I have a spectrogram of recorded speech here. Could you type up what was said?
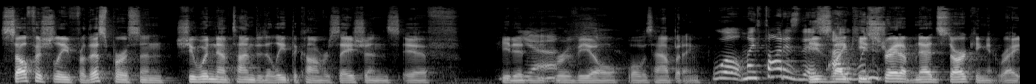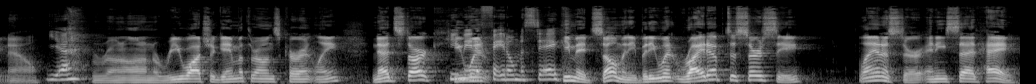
selfishly for this person, she wouldn't have time to delete the conversations if he didn't Yeah. reveal what was happening. Well, my thought is this. He's like he's straight up Ned Starking it right now. Yeah. On a rewatch of Game of Thrones currently. Ned Stark, He, he, made went a fatal mistake. He made so many, but he went right up to Cersei Lannister and he said, Hey,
